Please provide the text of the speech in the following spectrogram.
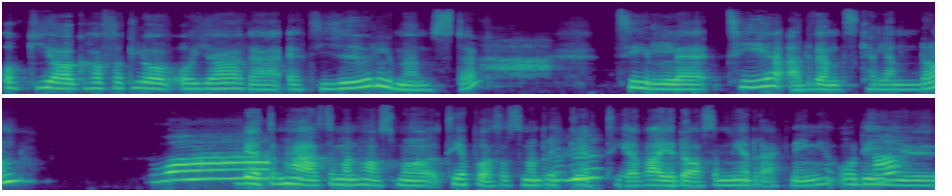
Och jag har fått lov att göra ett julmönster till eh, te-adventskalendern. Wow. Du vet de här som man har små tepåsar som man dricker mm -hmm. te varje dag som nedräkning. Och det är ja. ju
